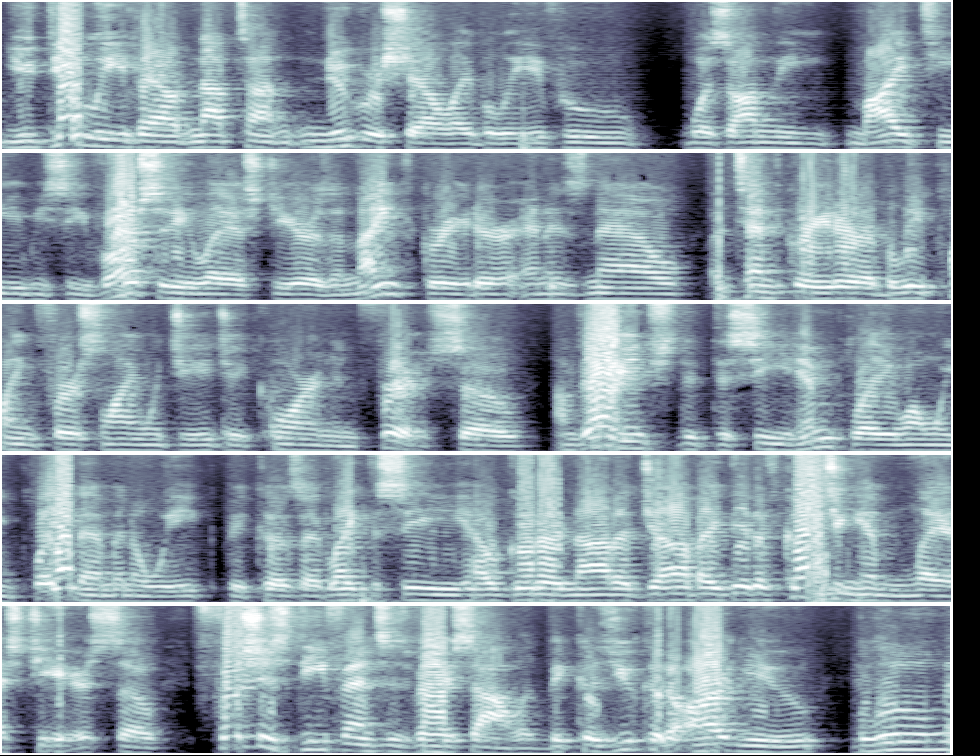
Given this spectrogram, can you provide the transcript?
You did leave out Natan Nugrishel, I believe, who was on the my TBC varsity last year as a ninth grader and is now a tenth grader, I believe, playing first line with JJ Korn and Frisch. So I'm very interested to see him play when we play them in a week because I'd like to see how good or not a job I did of coaching him last year. So Frisch's defense is very solid because you could argue Bloom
